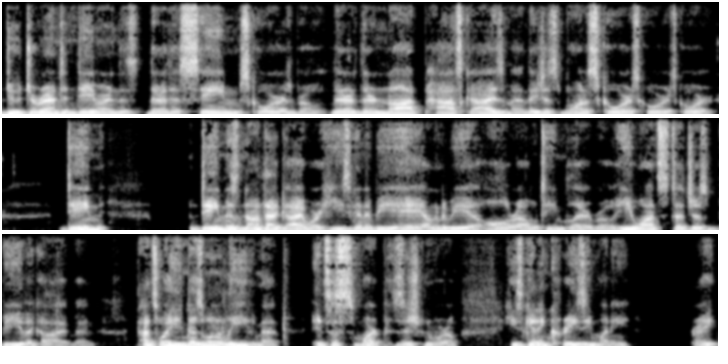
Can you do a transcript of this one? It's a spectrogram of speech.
Dude, Durant and Dame are in this. They're the same scorers, bro. They're they're not pass guys, man. They just want to score, score, score. Dame, Dame is not that guy where he's gonna be. Hey, I'm gonna be an all around team player, bro. He wants to just be the guy, man. That's why he doesn't want to leave, man. It's a smart position for him. He's getting crazy money, right?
